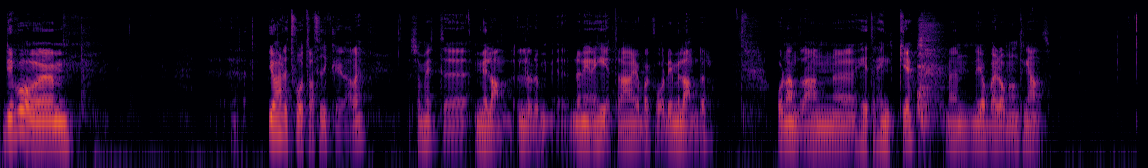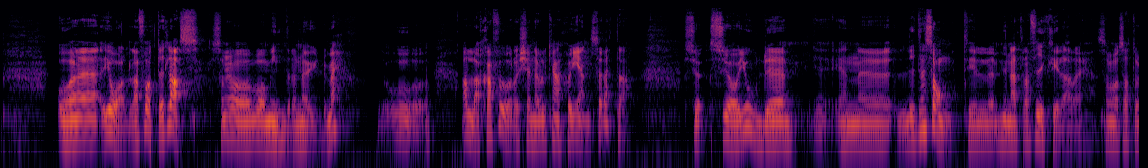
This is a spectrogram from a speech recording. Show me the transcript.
Det var... ehm, jag hade två trafikledare. Som hette Melander. Eller den ena heter han jobbar kvar, det är Melander. Och den andra han eh, heter Henke. Men jobbar idag med någonting annat. Och eh, jag hade fått ett lass som jag var mindre nöjd med. Och alla chaufförer känner väl kanske igen sig i detta. Så, så jag gjorde eh, en uh, liten sång till mina trafikledare som jag satt och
